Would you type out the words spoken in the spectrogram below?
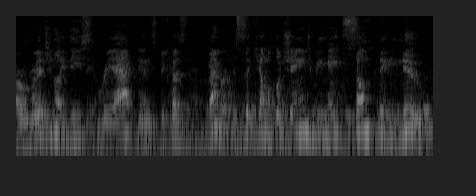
Originally, these reactants, because remember, this is a chemical change. We made something new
